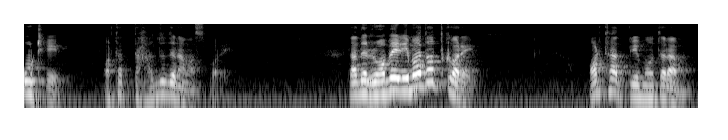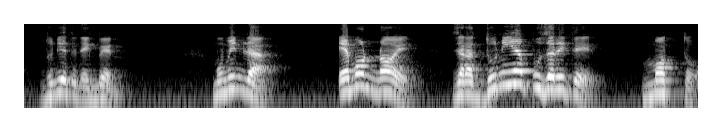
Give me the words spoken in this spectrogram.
উঠে অর্থাৎ তাহাজুদে নামাজ পড়ে। তাদের রবের ইবাদত করে। অর্থাৎ প্রিয় মোহতারাম, দুনিয়াতে দেখবেন মুমিনরা এমন নয় যারা দুনিয়া পূজারিতে মত্ত।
